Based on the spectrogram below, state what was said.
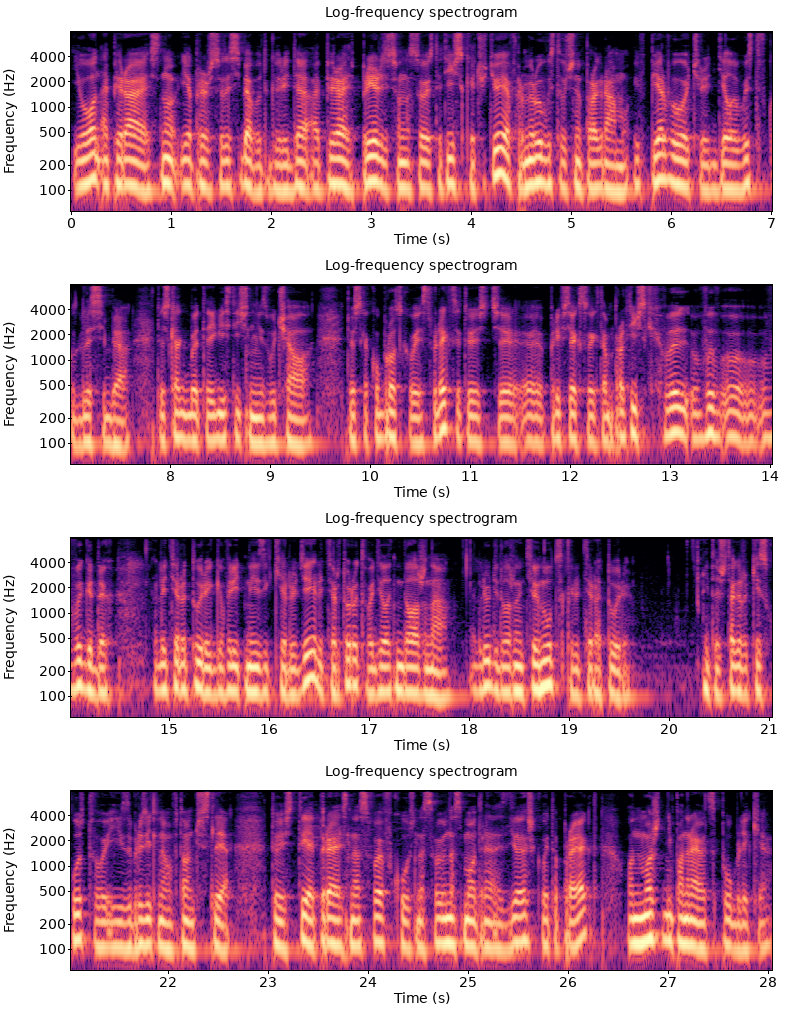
И он, опираясь, ну, я прежде всего за себя буду говорить, да, опираясь прежде всего на свое эстетическое чутье, я формирую выставочную программу. И в первую очередь делаю выставку для себя. То есть как бы это эгоистично не звучало. То есть как у Бродского есть в лекции, то есть э, при всех своих там практических вы, вы, выгодах литературе говорить на языке людей, литература этого делать не должна. Люди должны тянуться к литературе. И точно так же к искусству и изобразительному в том числе. То есть ты, опираясь на свой вкус, на свою насмотренность, делаешь какой-то проект, он может не понравиться публике,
